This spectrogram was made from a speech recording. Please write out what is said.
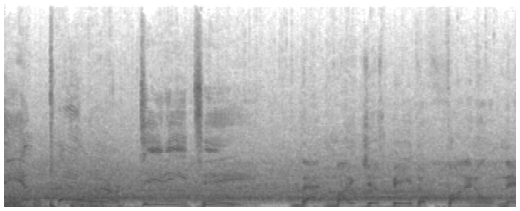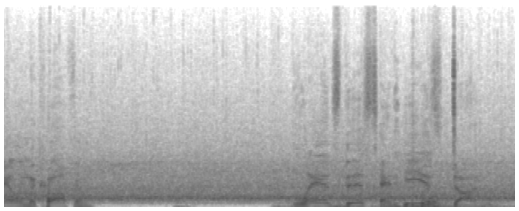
The Impaler DDT. That might just be the final nail in the coffin. Lands this and he is done.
